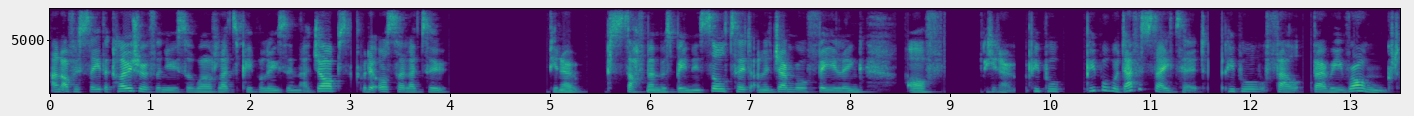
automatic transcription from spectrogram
And obviously, the closure of the News of the World led to people losing their jobs, but it also led to, you know, staff members being insulted and a general feeling of, you know, people people were devastated. People felt very wronged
